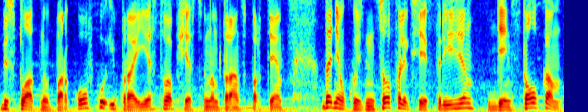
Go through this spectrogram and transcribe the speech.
бесплатную парковку и проезд в общественном транспорте. Данил Кузнецов, Алексей Фризин. День с толком.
